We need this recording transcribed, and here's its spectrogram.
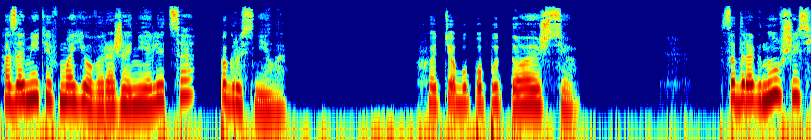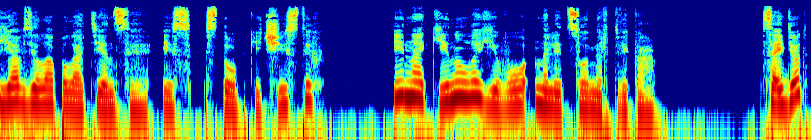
а, заметив мое выражение лица, погрустнела. Хотя бы попытаешься. Содрогнувшись, я взяла полотенце из стопки чистых и накинула его на лицо мертвяка. «Сойдет?»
